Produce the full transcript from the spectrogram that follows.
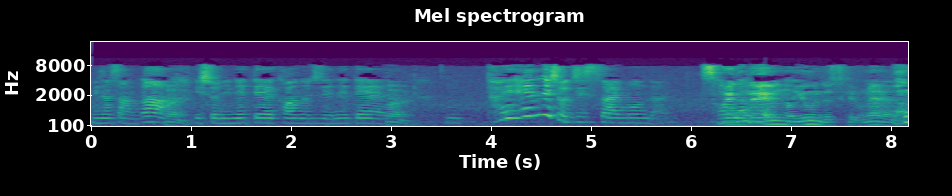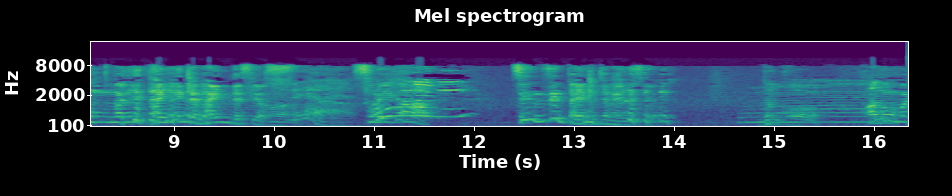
皆さんがはい。一緒に寝て川の字で寝て、大変でしょ実際問題。それがみんねな言うんですけどね。ほんまに大変じゃないんですよ。それがほんまに全然大変じゃないんですよ。なんかうん。あのま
